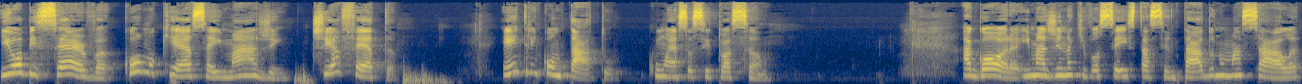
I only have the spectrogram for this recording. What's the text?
e observa como que essa imagem te afeta. Entre em contato com essa situação. Agora, imagina que você está sentado numa sala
